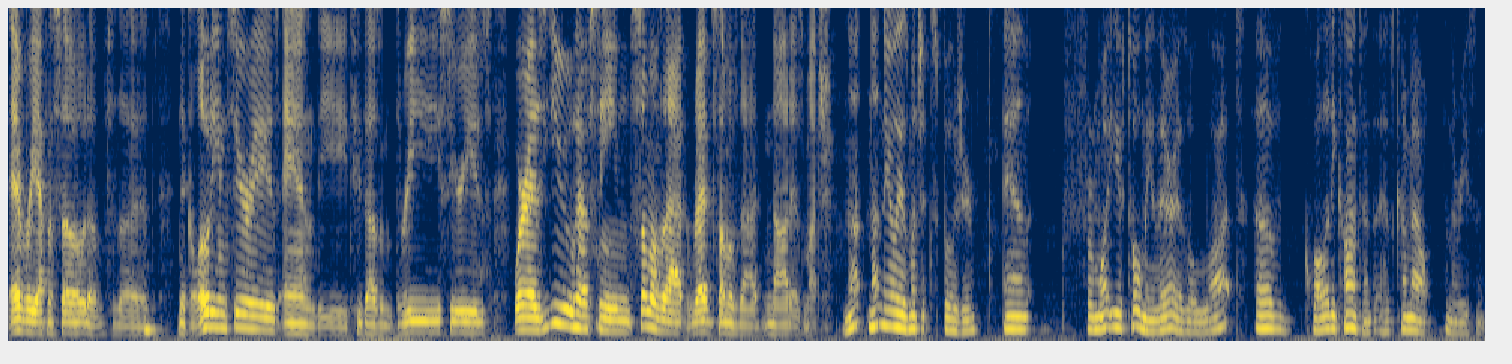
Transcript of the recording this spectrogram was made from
every episode of the Nickelodeon series and the 2003 series, whereas you have seen some of that, read some of that, not as much. Not not nearly as much exposure, and from what you've told me, there is a lot of quality content that has come out in the recent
